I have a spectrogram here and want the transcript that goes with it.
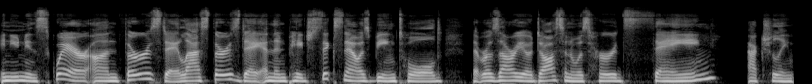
in Union Square on Thursday, last Thursday. And then page six now is being told that Rosario Dawson was heard saying, actually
